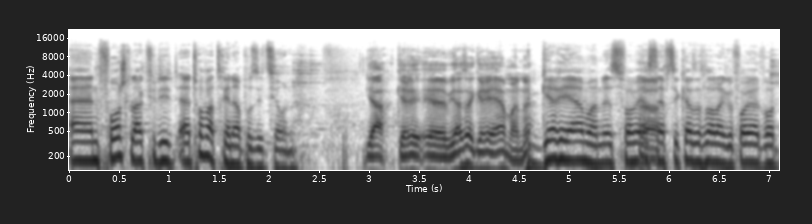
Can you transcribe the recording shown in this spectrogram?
einen Vorschlag für die äh, Torwarttrainerposition. Ja, Gary, äh, wie heißt er? Gary Ehrmann, ne? Gary Ehrmann ist vom ja. 1. FC Kaiserslautern gefeuert worden.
